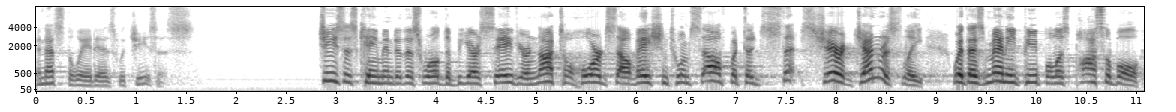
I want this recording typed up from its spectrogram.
And that's the way it is with Jesus. Jesus came into this world to be our Savior, not to hoard salvation to himself, but to share it generously with as many people as possible,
